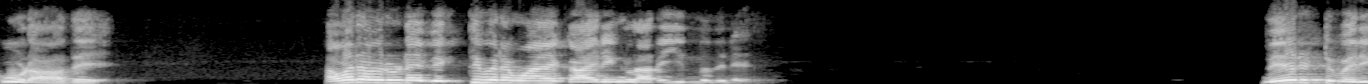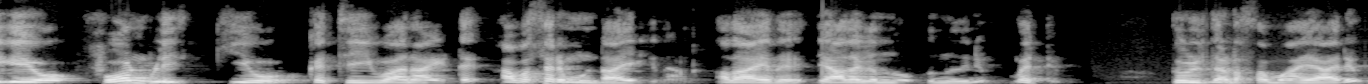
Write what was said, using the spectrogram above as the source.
കൂടാതെ അവരവരുടെ വ്യക്തിപരമായ കാര്യങ്ങൾ അറിയുന്നതിന് നേരിട്ട് വരികയോ ഫോൺ വിളിക്കുകയോ ഒക്കെ ചെയ്യുവാനായിട്ട് അവസരമുണ്ടായിരിക്കുന്നതാണ്. അതായത് ജാതകം നോക്കുന്നതിനും മറ്റും. തൊഴിൽ തടസ്സമായാലും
